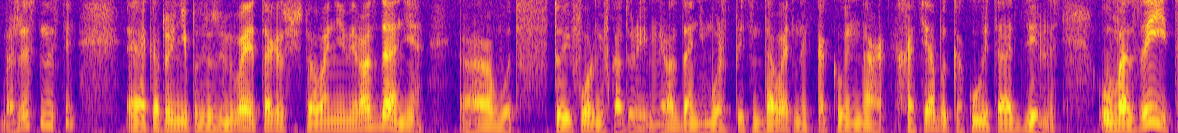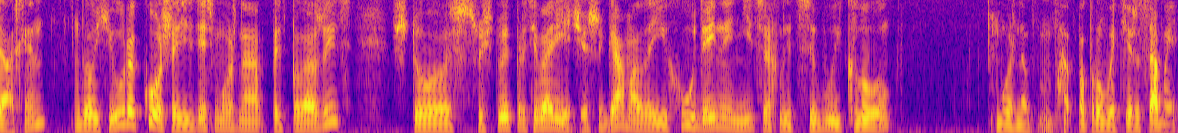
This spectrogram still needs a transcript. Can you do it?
божественности, э, которая не подразумевает также существование мироздания, э, вот в той форме, в которой мироздание может претендовать на, какой, на хотя бы какую-то отдельность. У вазы и тахен, долхиура коша, и здесь можно предположить, что существует противоречие. Шигам алаиху дейны ницах лицевой клол. Можно попробовать те же самые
